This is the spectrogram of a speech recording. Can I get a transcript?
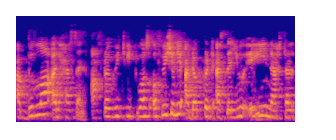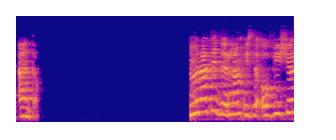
Abdullah al-Hassan, after which it was officially adopted as the UAE national anthem. Emirati dirham is the official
